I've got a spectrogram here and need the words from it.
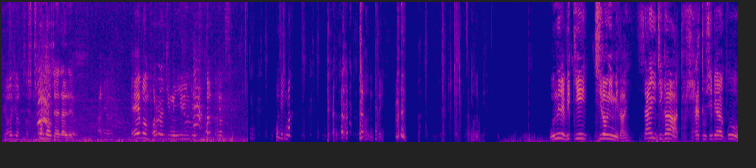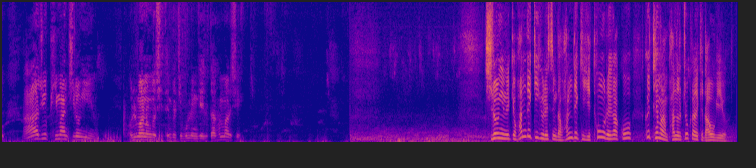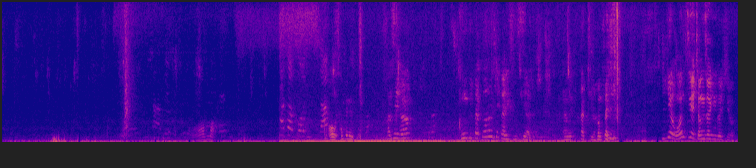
여지 없어. 축한다고 전해달래요. 아니요. 매번 벌어지는 일인 게 축할 건 없어 오늘의 미끼 지렁입니다. 사이즈가 토실토실해갖고 아주 비만 지렁이에요. 얼마나 것이 덤빌지 모르는 게 일단 한 마리씩. 지렁이는 이렇게 환대끼기로 했습니다. 환대끼기 통으로 해갖고 끝에만 바늘 쪼까 이렇게 나오게요. 엄마. 어 300m. 자세가 공기 딱 떨어질 때까지 있어야 돼. 그다음에 딱 뒤로 빼지. 이게 원투의 정석인 것이요.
